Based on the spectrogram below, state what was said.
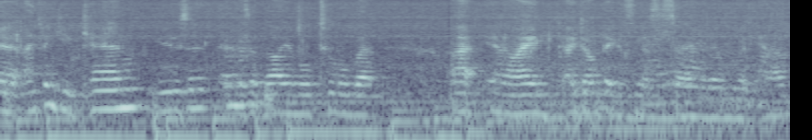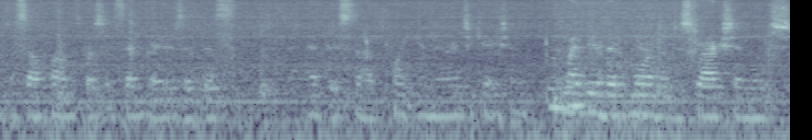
And I think you can use it as a mm-hmm. valuable tool, but I, you know, I, I don't think it's necessary that everybody have a cell phone, especially seventh graders at this, at this uh, point in their education. It might be a bit more of a distraction, which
